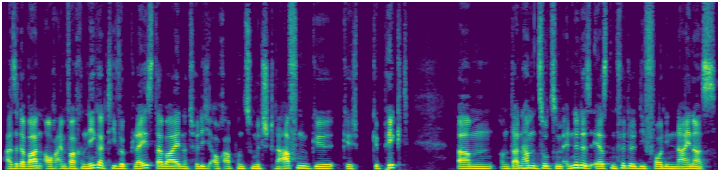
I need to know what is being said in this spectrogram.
Also da waren auch einfach negative Plays dabei, natürlich auch ab und zu mit Strafen ge, ge, gepickt. Ähm, und dann haben so zum Ende des ersten Viertel die 49ers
